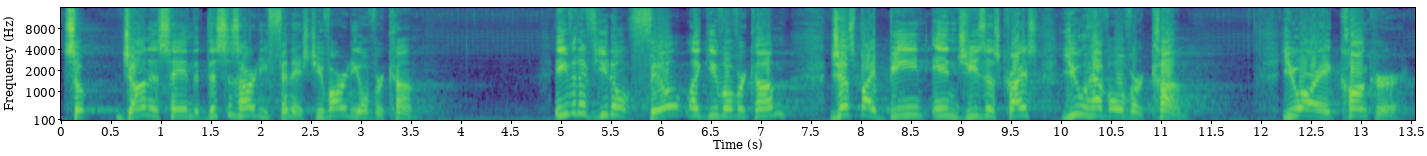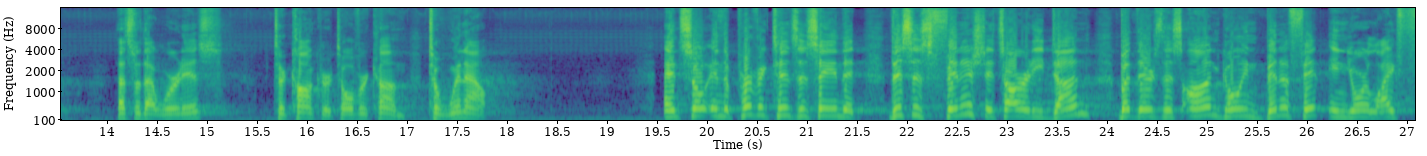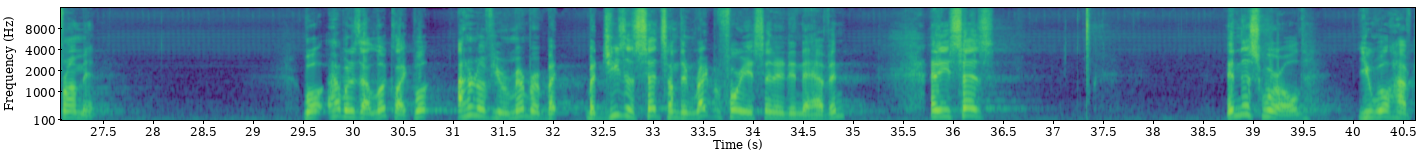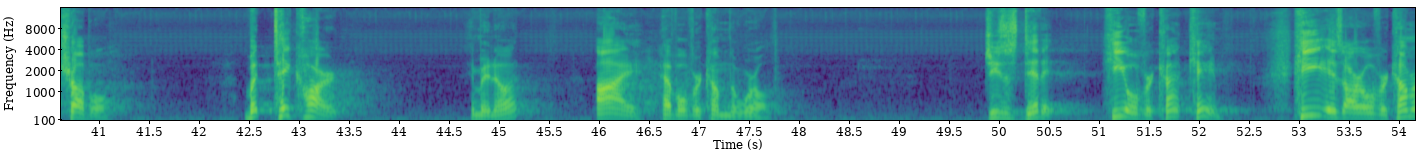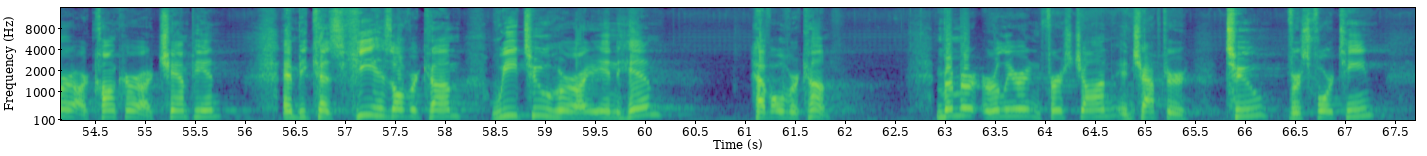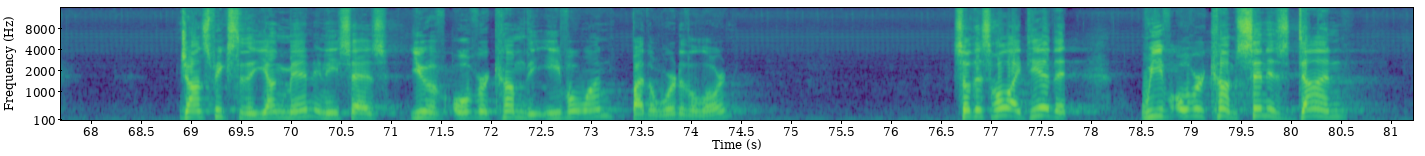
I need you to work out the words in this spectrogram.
So, John is saying that this is already finished. You've already overcome. Even if you don't feel like you've overcome, just by being in Jesus Christ, you have overcome. You are a conqueror. That's what that word is to conquer, to overcome, to win out. And so, in the perfect tense, it's saying that this is finished, it's already done, but there's this ongoing benefit in your life from it. Well, what does that look like? Well, I don't know if you remember, but but Jesus said something right before he ascended into heaven. And he says, In this world, you will have trouble, but take heart. Anybody know it? I have overcome the world. Jesus did it. He overcame. He is our overcomer, our conqueror, our champion. And because he has overcome, we too who are in him have overcome. Remember earlier in 1 John, in chapter 2, verse 14, John speaks to the young men and he says, You have overcome the evil one by the word of the Lord. So, this whole idea that we've overcome, sin is done,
